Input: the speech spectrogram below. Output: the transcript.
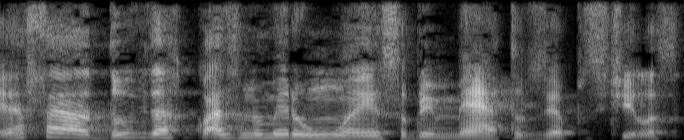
essa é a dúvida quase número um aí sobre métodos e apostilas.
